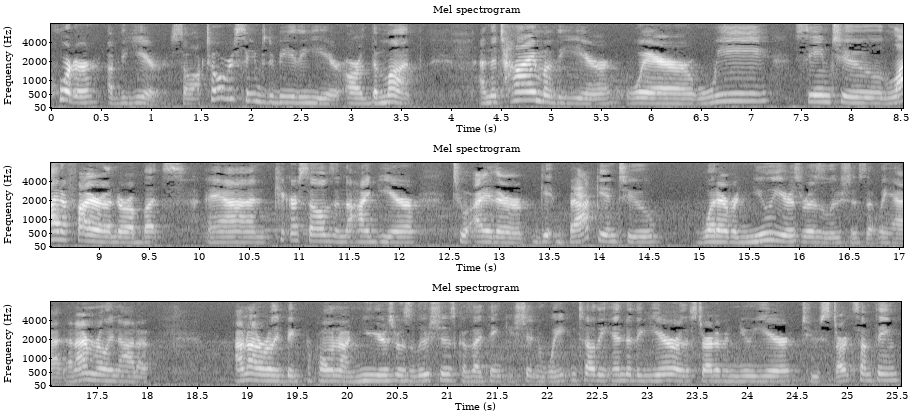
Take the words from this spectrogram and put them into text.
quarter of the year. So October seems to be the year or the month and the time of the year where we seem to light a fire under our butts and kick ourselves into high gear to either get back into whatever New Year's resolutions that we had. And I'm really not a I'm not a really big proponent on New Year's resolutions because I think you shouldn't wait until the end of the year or the start of a new year to start something.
